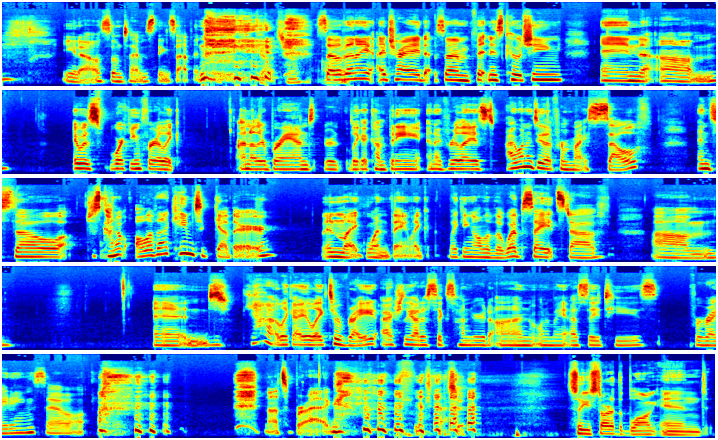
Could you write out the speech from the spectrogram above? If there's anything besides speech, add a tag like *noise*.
you know, sometimes things happen. *laughs* Gotcha. So then I, I tried some fitness coaching and um, it was working for like another brand or like a company. And I've realized I want to do that for myself. And so just kind of all of that came together in like one thing, like liking all of the website stuff. Um, and yeah, like I like to write. I actually got a 600 on one of my SATs for writing. So *laughs* not to brag. *laughs* So you started the blog, and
